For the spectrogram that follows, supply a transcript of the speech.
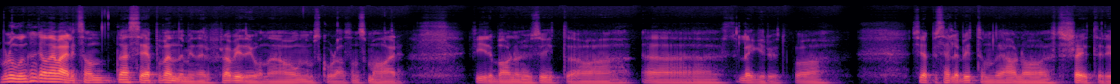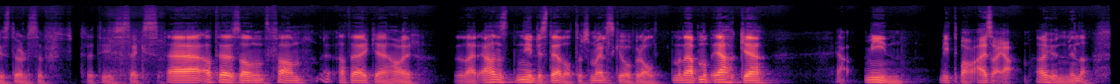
Men noen ganger kan jeg være litt sånn når jeg ser på vennene mine fra videregående og ungdomsskolen sånn som har fire barn og hus og hytte og eh, legger ut på kjøpe, selge, bytte om de har noe skøyter i størrelse 36. Eh, at det er sånn Faen, at jeg ikke har det der. Jeg har en nydelig stedatter som jeg elsker overalt. Men jeg, måte, jeg har ikke ja, min, mitt barn Altså, ja, det er hunden min, da.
